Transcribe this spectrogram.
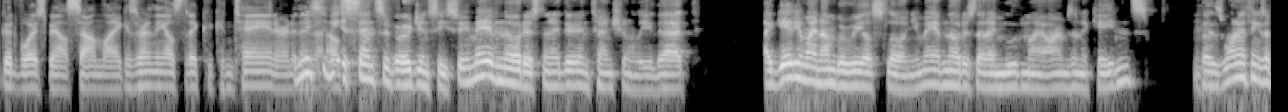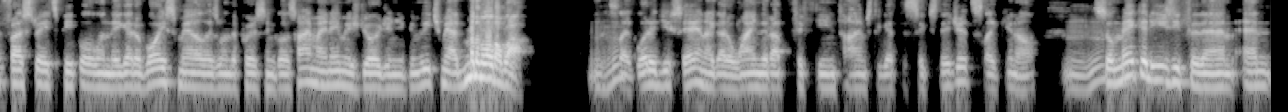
good voicemail sound like? Is there anything else that it could contain or anything? There needs to else? be a sense of urgency. So you may have noticed, and I did intentionally, that I gave you my number real slow, and you may have noticed that I moved my arms in a cadence. Because mm-hmm. one of the things that frustrates people when they get a voicemail is when the person goes, Hi, my name is George, and you can reach me at blah, blah, blah, blah. Mm-hmm. It's like, what did you say? And I got to wind it up 15 times to get the six digits. Like, you know, mm-hmm. so make it easy for them and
